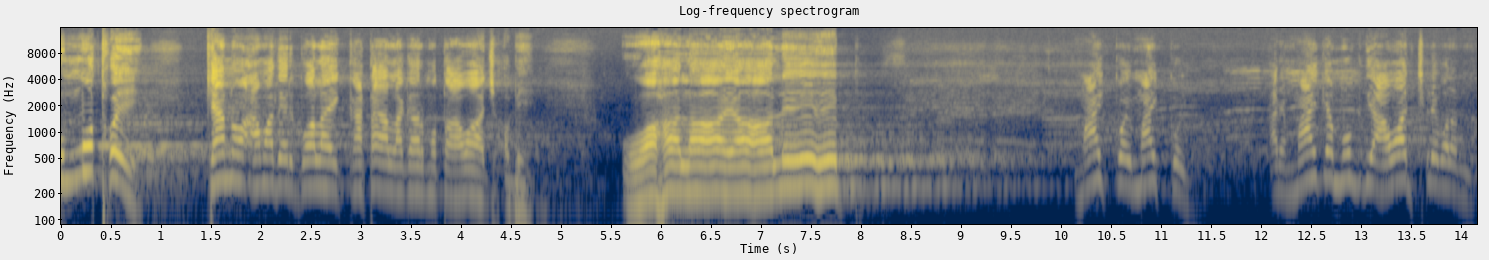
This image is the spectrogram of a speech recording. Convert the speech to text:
উম্মত হয়ে কেন আমাদের গলায় কাটা লাগার মতো আওয়াজ হবে? মাইক কই মাইক কই? আরে মাইকে মুখ দিয়ে আওয়াজ ছেড়ে বলেন না।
